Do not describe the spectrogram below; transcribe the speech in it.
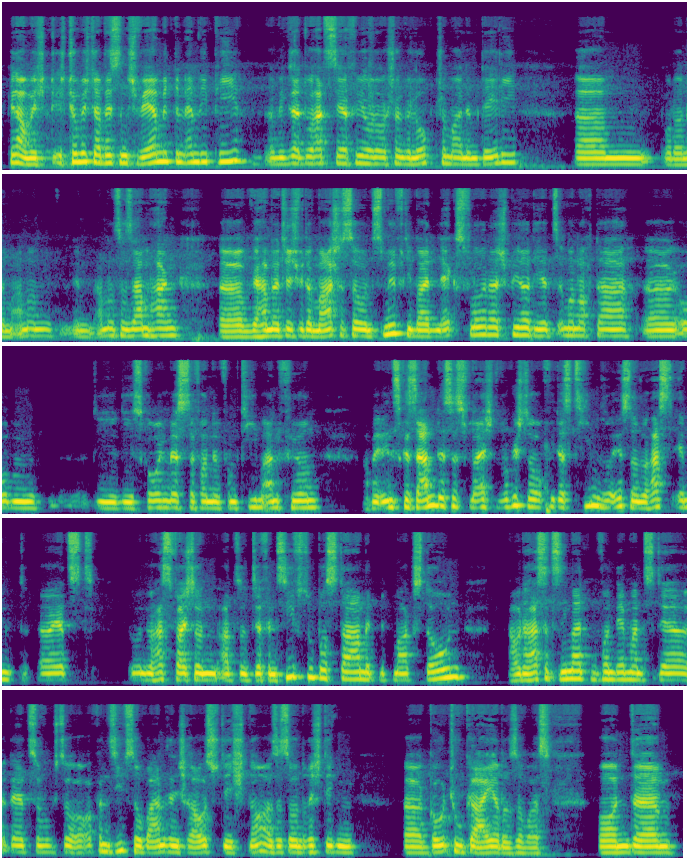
Genau, ich, ich tue mich da ein bisschen schwer mit dem MVP. Wie gesagt, du hast ja Theodore schon gelobt, schon mal in einem Daily ähm, oder in einem anderen, in einem anderen Zusammenhang. Äh, wir haben natürlich wieder Marshall und Smith, die beiden Ex-Florida-Spieler, die jetzt immer noch da äh, oben die, die Scoring-Liste von vom Team anführen. Aber insgesamt ist es vielleicht wirklich so, wie das Team so ist. Und du hast eben äh, jetzt, du hast vielleicht so einen Art so Defensiv-Superstar mit, mit Mark Stone, aber du hast jetzt niemanden, von dem man, der, der so, so offensiv so wahnsinnig raussticht, ne? Also so einen richtigen äh, Go-To-Guy oder sowas. Und ähm,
